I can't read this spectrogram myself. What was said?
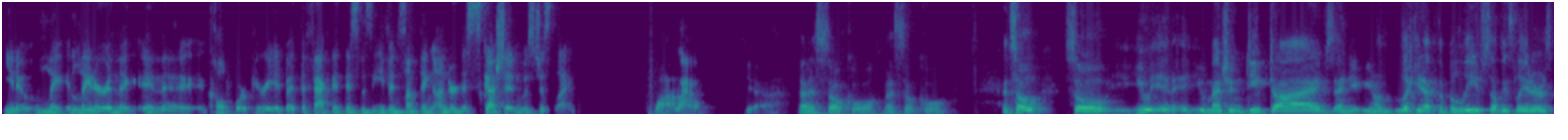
you know la- later in the in the Cold War period. But the fact that this was even something under discussion was just like, wow, wow. Yeah, that is so cool. That's so cool. And so, so you you mentioned deep dives and you, you know looking at the beliefs of these leaders.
